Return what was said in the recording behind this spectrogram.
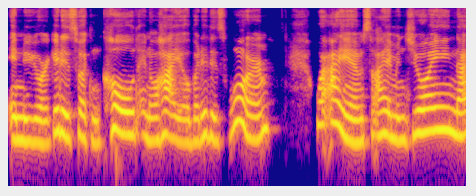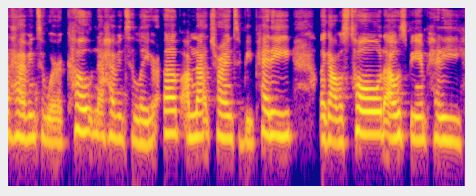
in New York. It is fucking cold in Ohio, but it is warm where I am. So I am enjoying not having to wear a coat, not having to layer up. I'm not trying to be petty. Like I was told I was being petty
